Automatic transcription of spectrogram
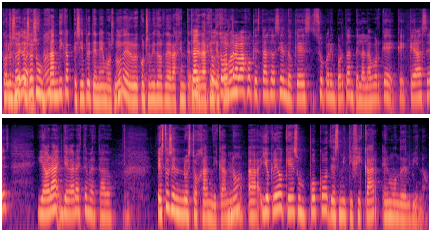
Bueno, eso, eso, es un ¿no? hándicap que siempre tenemos, ¿no? Y, del consumidor de la gente, o sea, de la gente todo joven. el trabajo que estás haciendo, que es súper importante, la labor que, que, que haces, y ahora llegar a este mercado. Esto es en nuestro hándicap, ¿no? Uh -huh. uh, yo creo que es un poco desmitificar el mundo del vino.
